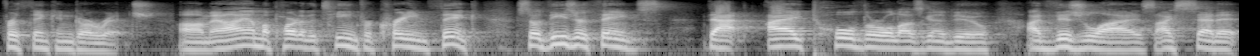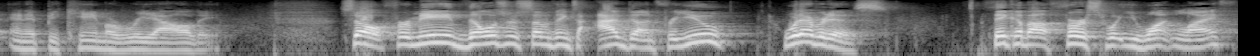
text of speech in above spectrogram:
for Think and Grow Rich. Um, and I am a part of the team for creating Think. So these are things that I told the world I was going to do. I visualized, I said it, and it became a reality. So for me, those are some things I've done. For you, whatever it is, think about first what you want in life.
